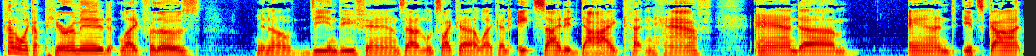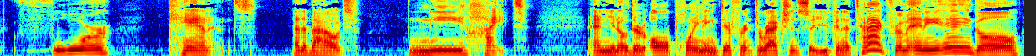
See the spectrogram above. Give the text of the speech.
kind of like a pyramid. Like for those, you know, D and D fans, it looks like a like an eight sided die cut in half and um, and it's got four cannons. at about knee height. And, you know, they're all pointing different directions. So you can attack from any angle.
